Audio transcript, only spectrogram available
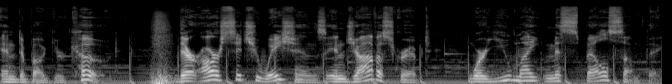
and debug your code. There are situations in JavaScript where you might misspell something,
